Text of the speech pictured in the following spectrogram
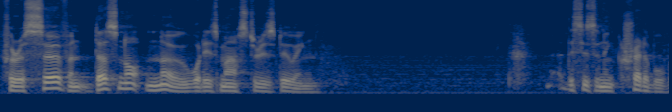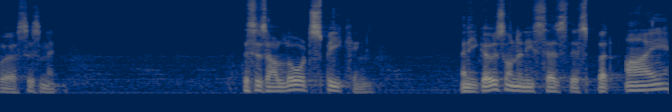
for a servant does not know what his master is doing. This is an incredible verse, isn't it? This is our Lord speaking. And he goes on and he says this But I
